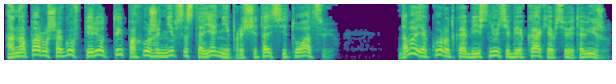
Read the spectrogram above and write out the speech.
а на пару шагов вперед ты, похоже, не в состоянии просчитать ситуацию. Давай я коротко объясню тебе, как я все это вижу.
